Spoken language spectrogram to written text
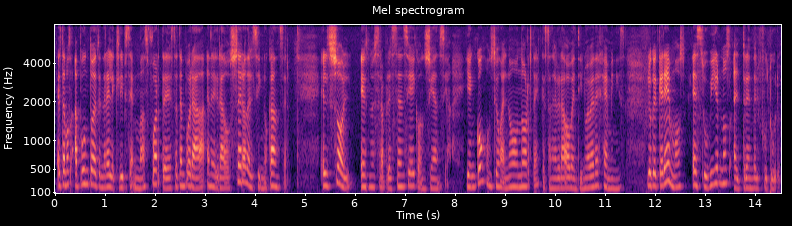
Estamos a punto de tener el eclipse más fuerte de esta temporada en el grado cero del signo cáncer. El Sol es nuestra presencia y conciencia, y en conjunción al nodo norte, que está en el grado 29 de Géminis, lo que queremos es subirnos al tren del futuro.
